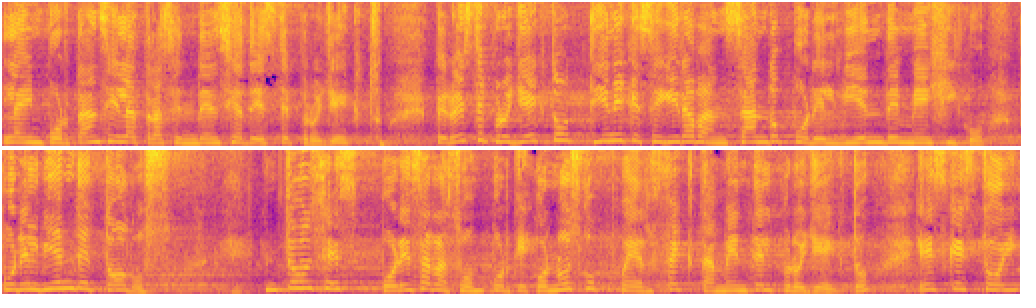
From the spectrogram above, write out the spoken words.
la importancia y la trascendencia de este proyecto. Pero este proyecto tiene que seguir avanzando por el bien de México, por el bien de todos. Entonces, por esa razón, porque conozco perfectamente el proyecto, es que estoy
